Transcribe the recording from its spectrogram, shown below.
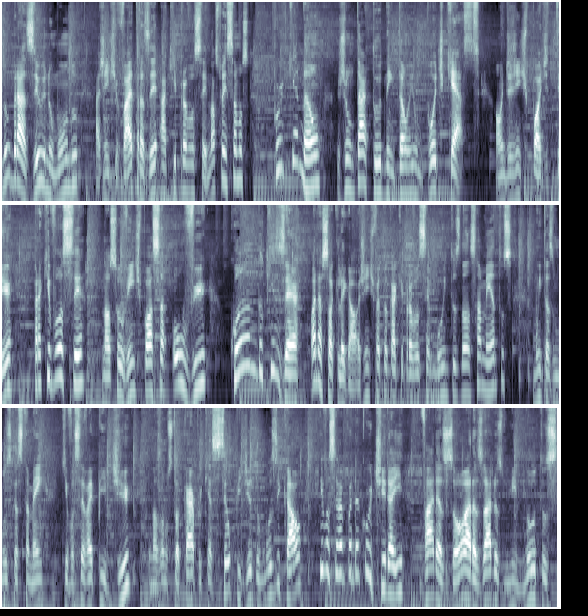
no Brasil e no mundo, a gente vai trazer aqui para você. Nós pensamos, por que não juntar tudo então em um podcast? Onde a gente pode ter para que você, nosso ouvinte, possa ouvir quando quiser. Olha só que legal, a gente vai tocar aqui para você muitos lançamentos, muitas músicas também que você vai pedir nós vamos tocar porque é seu pedido musical e você vai poder curtir aí várias horas, vários minutos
